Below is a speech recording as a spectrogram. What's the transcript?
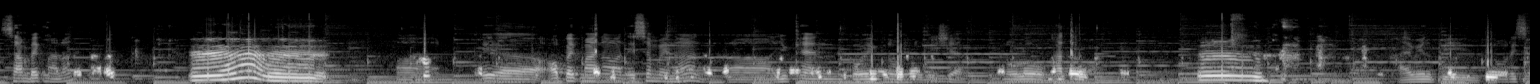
300만 원? 음, 어, 이, 어, 500만 원 있으면은 어, you can going to Indonesia. 놀러 갔다 와. 음, I will be tourist.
